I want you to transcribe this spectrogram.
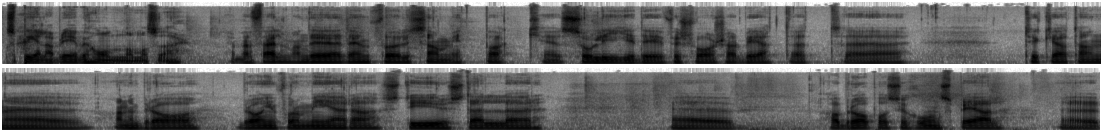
Och spela bredvid honom och sådär. Ja, men Fällman, det, det är en följsam mittback. eh, Solid i försvarsarbetet. Eh, tycker att han är, han är bra. Bra informera, styr, ställer. Eh, har bra positionsspel. Eh,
